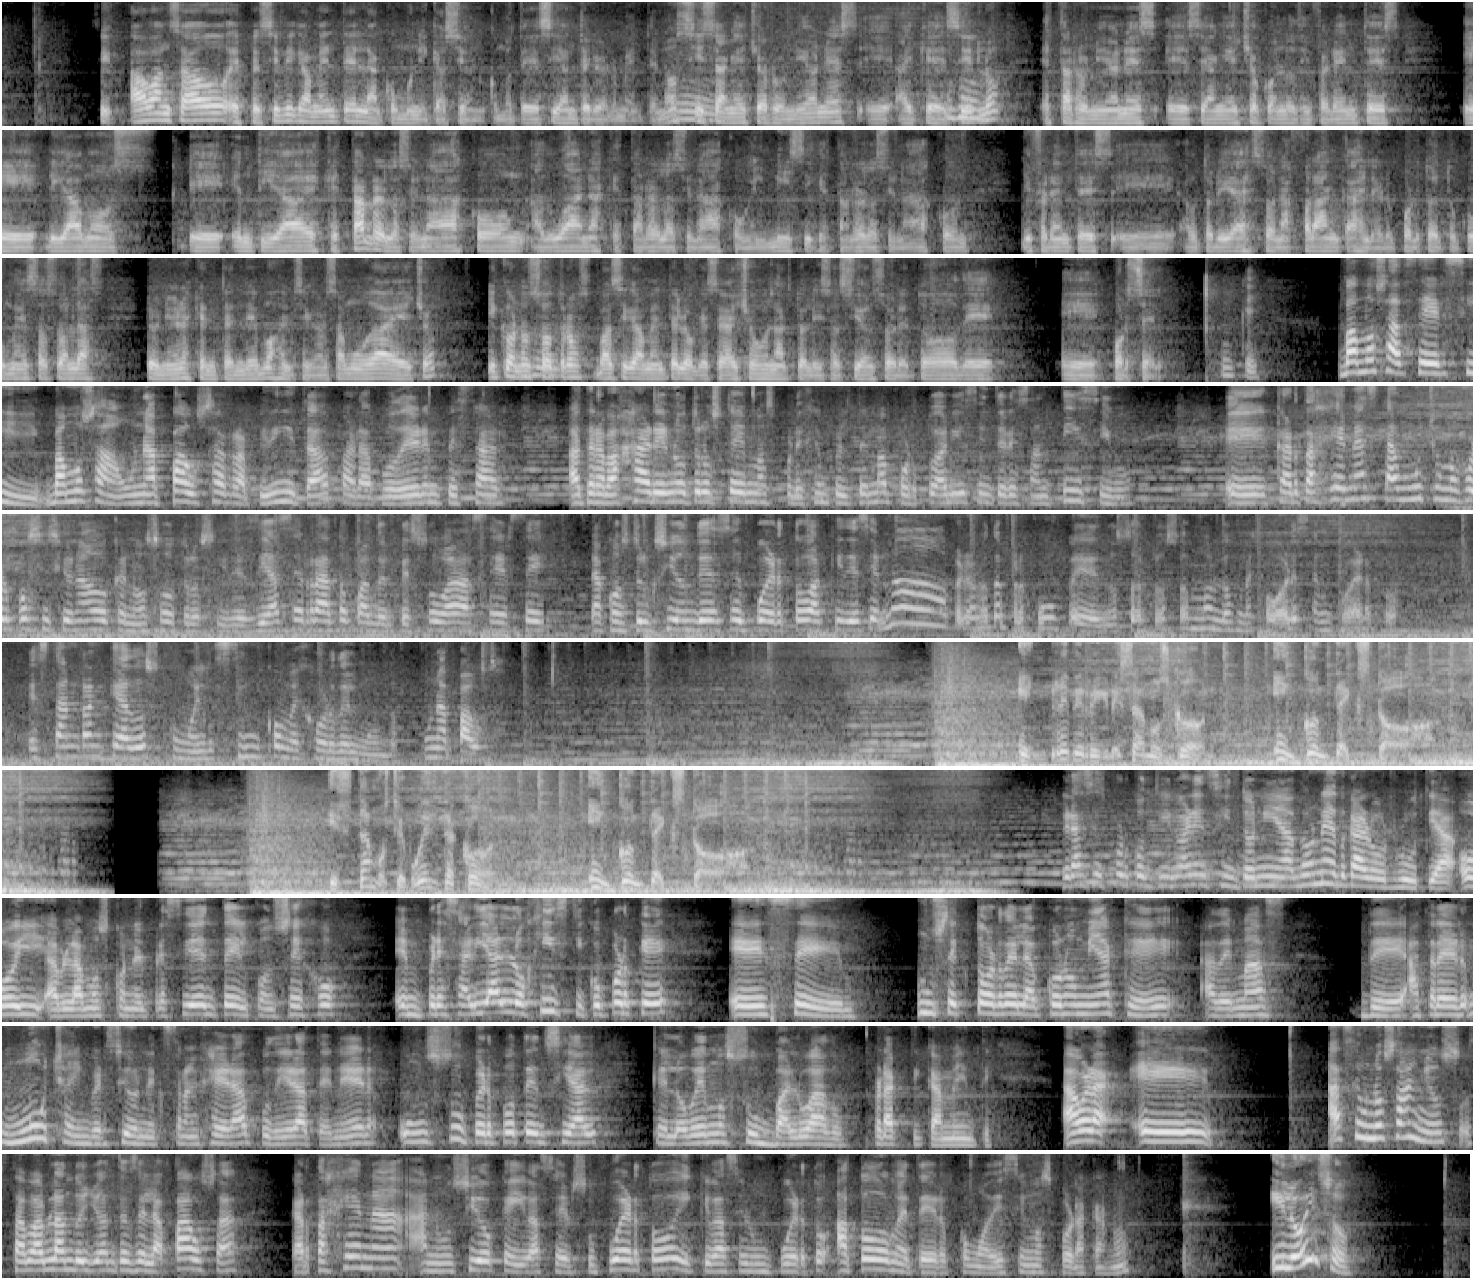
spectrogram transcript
Sí, ha avanzado específicamente en la comunicación, como te decía anteriormente. ¿no? Sí mm. se han hecho reuniones, hay que decirlo. Estas reuniones se han hecho con los diferentes, digamos, eh, entidades que están relacionadas con aduanas, que están relacionadas con el MISI, que están relacionadas con diferentes eh, autoridades, zonas francas, el aeropuerto de Tucumán. Esas son las reuniones que entendemos el señor Samuda ha hecho. Y con nosotros, básicamente, lo que se ha hecho es una actualización, sobre todo de eh, Porcel. Okay. Vamos a hacer, sí, vamos a una pausa rapidita para poder empezar a trabajar en otros temas. Por ejemplo, el tema portuario es interesantísimo eh, Cartagena está mucho mejor posicionado que nosotros y desde hace rato cuando empezó a hacerse la construcción de ese puerto, aquí decían, no, pero no te preocupes, nosotros somos los mejores en puerto. Están rankeados como el 5 mejor del mundo. Una pausa. En breve regresamos con En Contexto. Estamos de vuelta con En Contexto. Gracias por continuar en sintonía. Don Edgar Urrutia, hoy hablamos con el presidente del Consejo Empresarial Logístico porque es eh, un sector de la economía que además de atraer mucha inversión extranjera pudiera tener un superpotencial que lo vemos subvaluado prácticamente. Ahora, eh, hace unos años, estaba hablando yo antes de la pausa, Cartagena anunció que iba a ser su puerto y que iba a ser un puerto a todo meter, como decimos por acá, ¿no? Y lo hizo.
